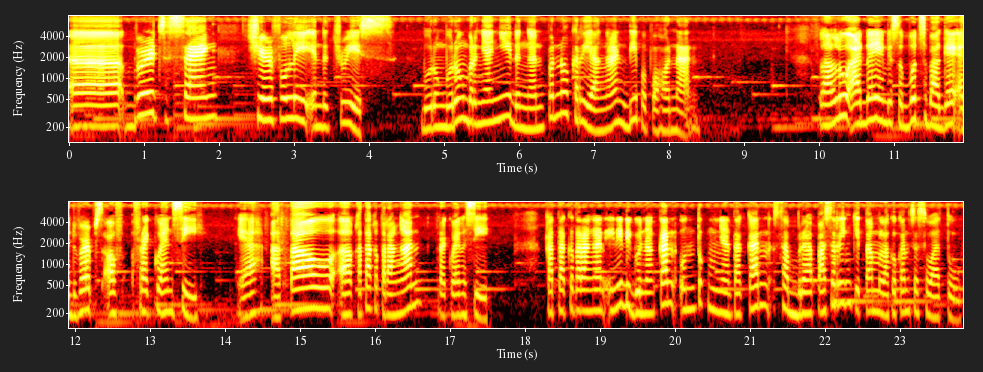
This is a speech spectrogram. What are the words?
uh, birds sang cheerfully in the trees. Burung-burung bernyanyi dengan penuh keriangan di pepohonan. Lalu ada yang disebut sebagai adverbs of frequency ya atau uh, kata keterangan frekuensi. Kata keterangan ini digunakan untuk menyatakan seberapa sering kita melakukan sesuatu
